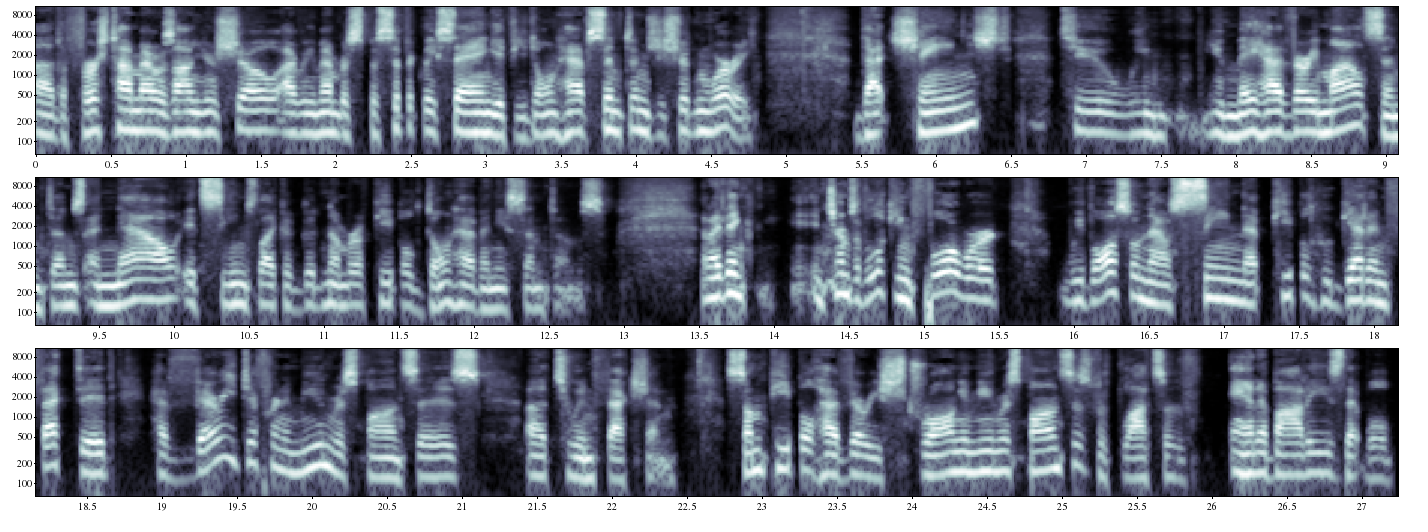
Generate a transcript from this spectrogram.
Uh, the first time I was on your show, I remember specifically saying if you don't have symptoms, you shouldn't worry. That changed to we, you may have very mild symptoms, and now it seems like a good number of people don't have any symptoms. And I think in terms of looking forward, we've also now seen that people who get infected have very different immune responses uh, to infection. Some people have very strong immune responses with lots of antibodies that will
